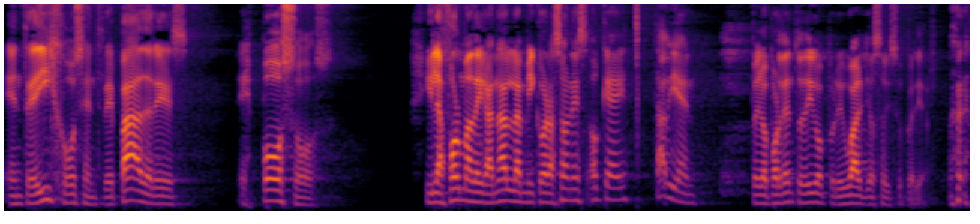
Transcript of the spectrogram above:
entre hijos, entre padres, esposos. Y la forma de ganarla en mi corazón es, ok, está bien, pero por dentro digo, pero igual yo soy superior.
